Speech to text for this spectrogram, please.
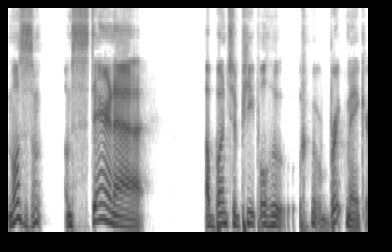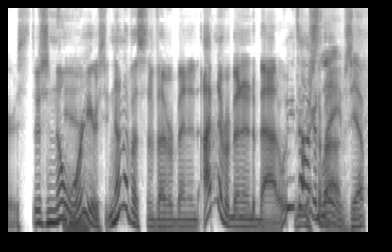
Moses, I'm I'm staring at a bunch of people who, who are brick makers. There's no Yeah. warriors. None of us have ever been in. I've never been in a battle. What are you We talking about? slaves. Yep.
